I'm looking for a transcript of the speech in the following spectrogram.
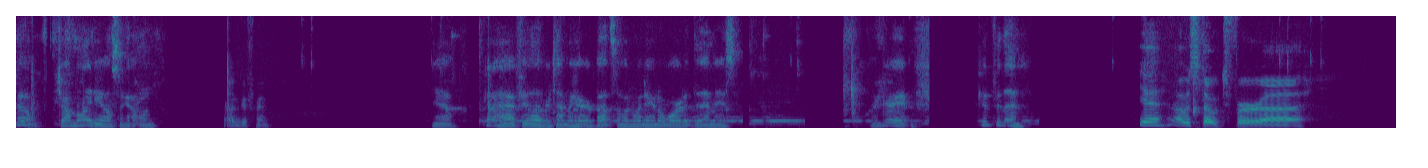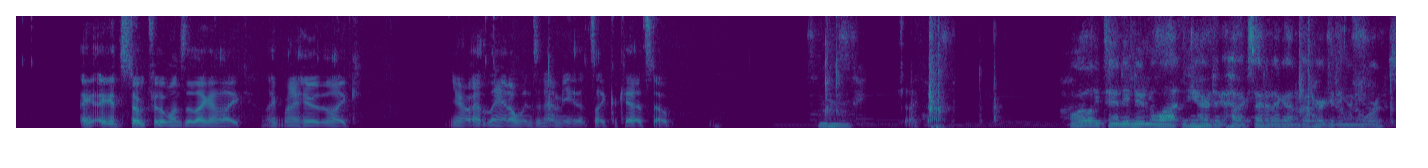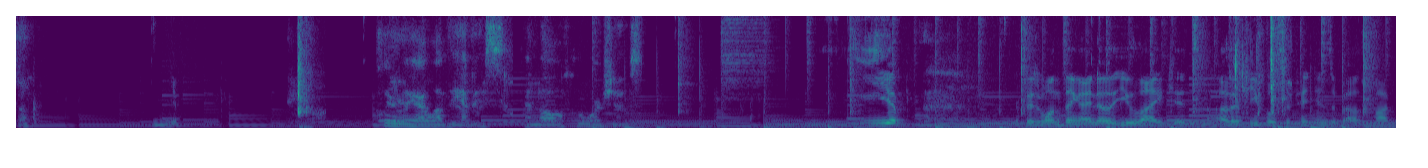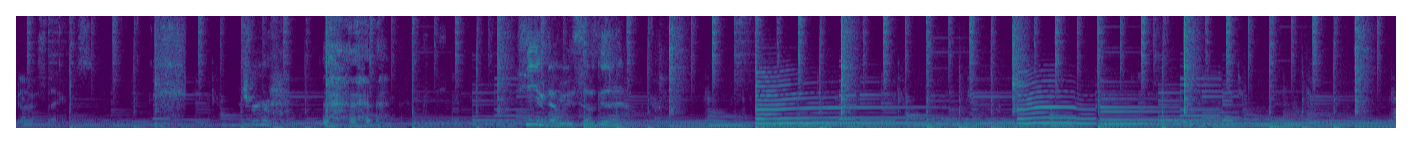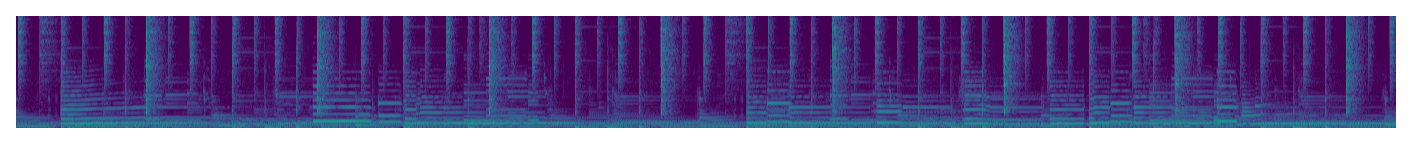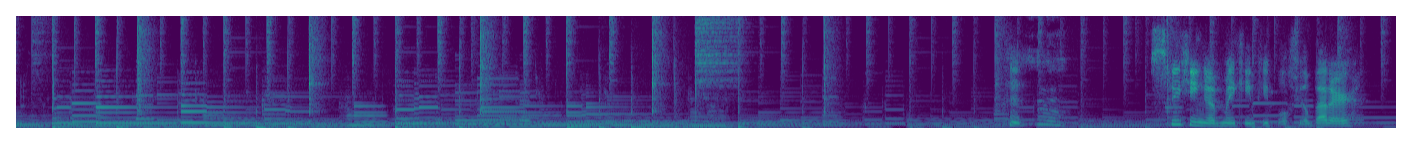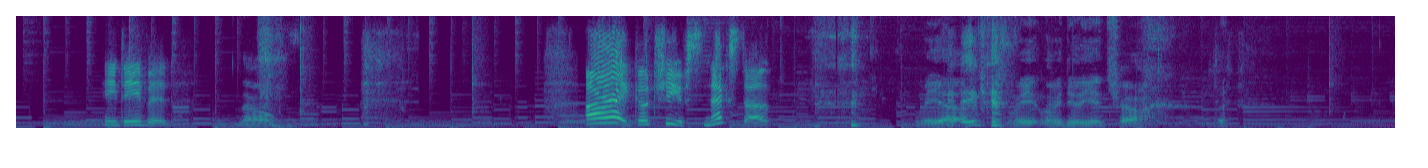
Oh, John Mulaney also got one. Oh, good for him. Yeah, it's kind of how I feel every time I hear about someone winning an award at the Emmys. They're great. Good for them. Yeah, I was stoked for. uh I, I get stoked for the ones that like I like. Like when I hear that like, you know, Atlanta wins an Emmy, it's like okay, that's dope. Hmm. Shit like that. Well, I liked Thandie Newton a lot, and you heard how excited I got about her getting an award. So Yep. Clearly, I love the Emmys and all award shows. Yep. If there's one thing I know that you like, it's other people's opinions about popular things. True. You know me so good. Speaking of making people feel better, hey David. no. All right, go Chiefs. Next up, Let me uh, Hey, David. let me let me do the intro.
